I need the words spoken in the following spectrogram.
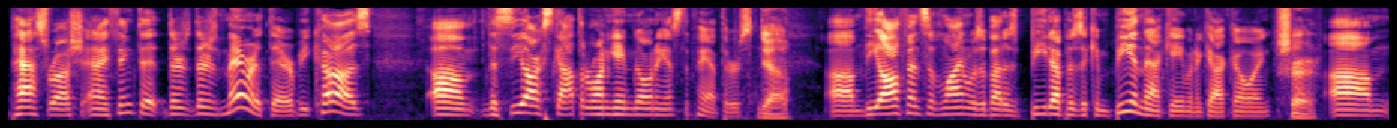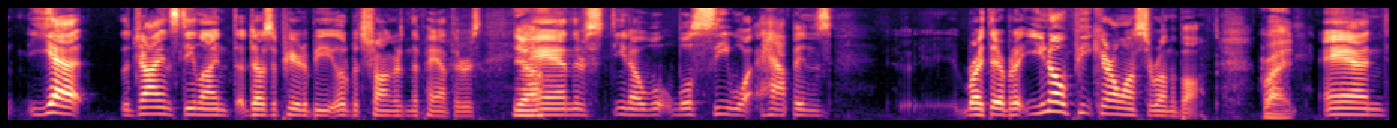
pass rush. And I think that there's there's merit there because um, the Seahawks got the run game going against the Panthers. yeah, Um, the offensive line was about as beat up as it can be in that game and it got going. Sure. Um, yet the Giants D line does appear to be a little bit stronger than the Panthers. Yeah. and there's you know we'll, we'll see what happens right there. But you know Pete Carroll wants to run the ball, Right. and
